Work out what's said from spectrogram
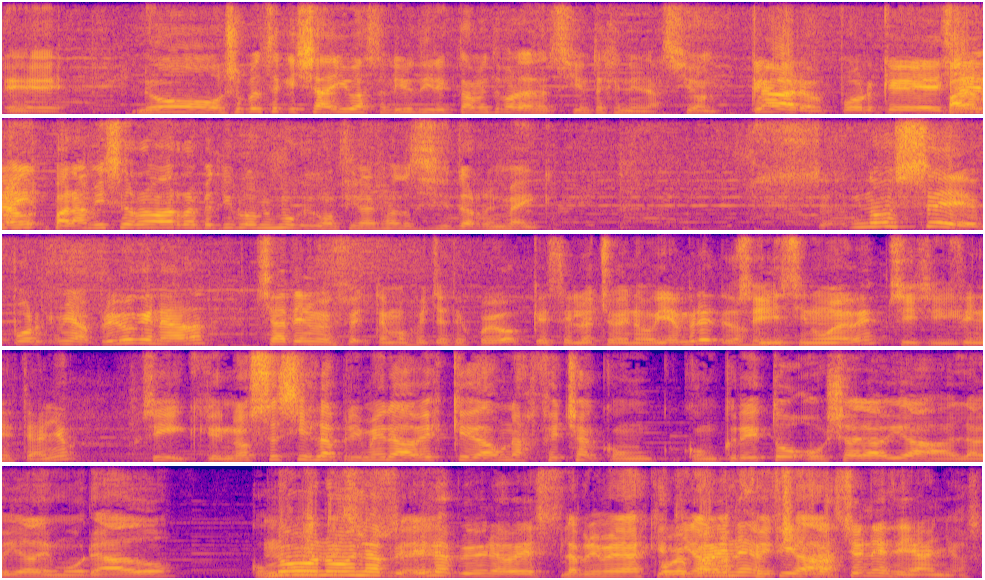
eh, no, yo pensé que ya iba a salir directamente para la siguiente generación. Claro, porque ya Para, no- mí, para mí se va a repetir lo mismo que con Final Fantasy VII Remake. No sé, porque, mira, primero que nada, ya tenemos, fe- tenemos fecha de este juego, que es el 8 de noviembre de 2019. Sí, sí. Fin de este año. Sí, que no sé si es la primera vez que da una fecha con, concreto o ya la había, la había demorado. No, no, es la, sucede. es la primera vez. La primera vez que Porque tira una vienen fecha. filtraciones de años.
